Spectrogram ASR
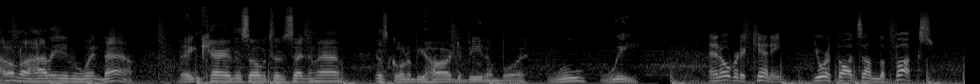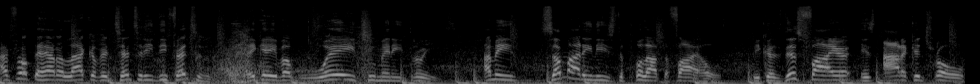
I don't know how they even went down. They can carry this over to the second half. It's going to be hard to beat them, boy. Woo wee. And over to Kenny. Your thoughts on the Bucks? I felt they had a lack of intensity defensively. They gave up way too many threes. I mean, somebody needs to pull out the fire hose because this fire is out of control,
